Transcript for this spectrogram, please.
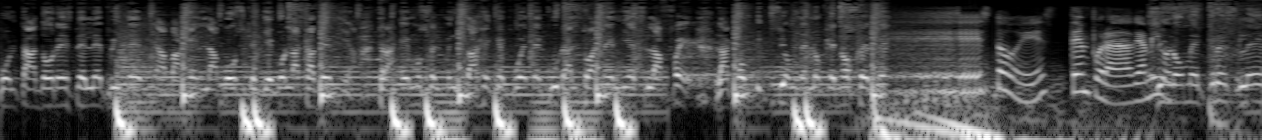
Portadores de la epidemia, bajen la voz que llegó la academia. Traemos el mensaje que puede curar tu anemia, es la fe, la convicción de lo que no se ve. Esto es temporada de amigos. Si no me crees, lee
